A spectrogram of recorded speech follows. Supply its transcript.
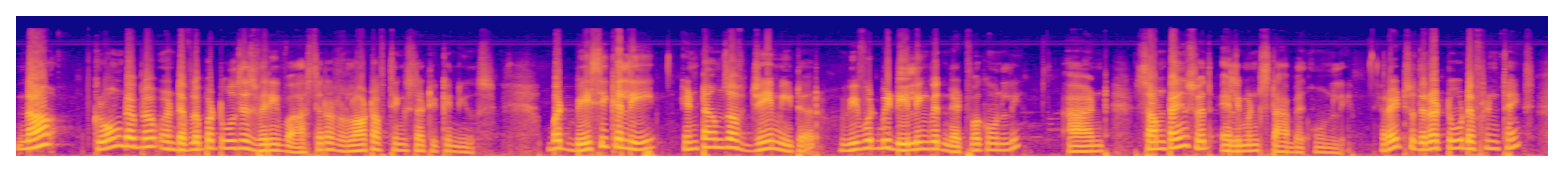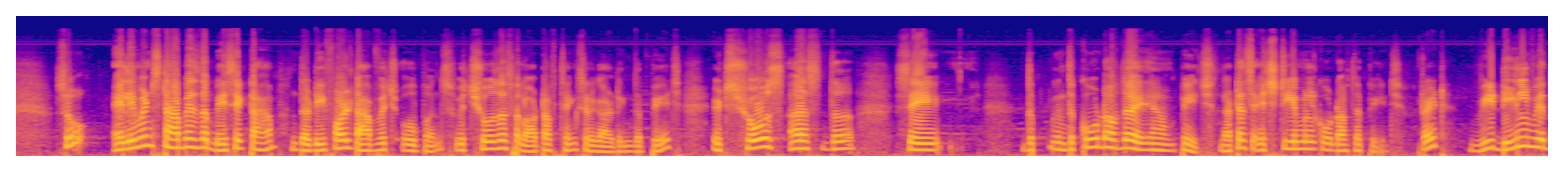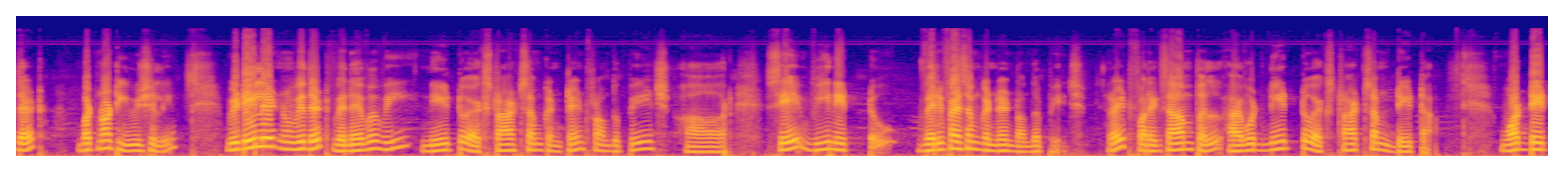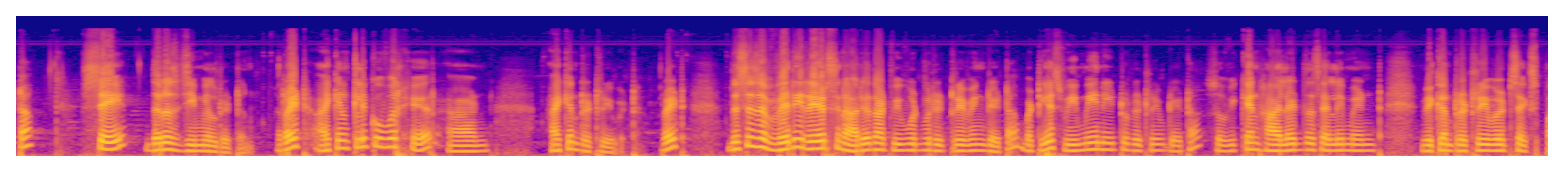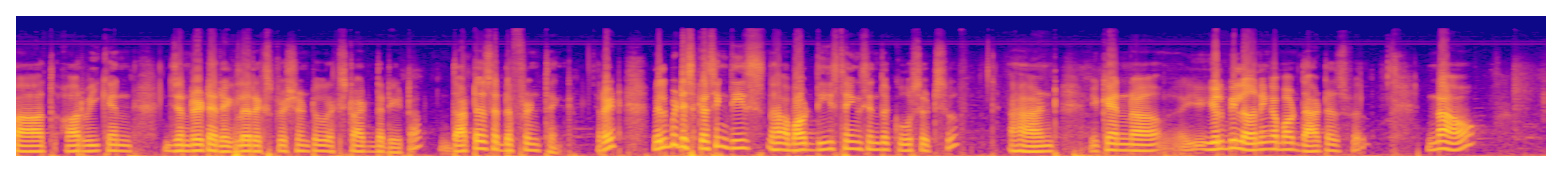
Now Chrome Develop uh, Developer Tools is very vast. There are a lot of things that you can use. But basically in terms of JMeter, we would be dealing with network only and sometimes with elements tab only right? So there are two different things. So elements tab is the basic tab the default tab which opens which shows us a lot of things regarding the page. It shows us the say the in the code of the um, page that is HTML code of the page right? We deal with it but not usually. We deal it with it whenever we need to extract some content from the page or say we need to verify some content on the page right? For example I would need to extract some data. What data? Say there is Gmail written. Right? I can click over here and I can retrieve it. Right? This is a very rare scenario that we would be retrieving data but yes we may need to retrieve data. So we can highlight this element we can retrieve its XPath or we can generate a regular expression to extract the data. That is a different thing. Right? We'll be discussing these uh, about these things in the course itself and you can uh, you'll be learning about that as well. Now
